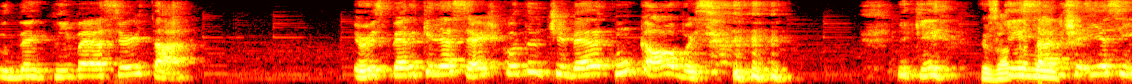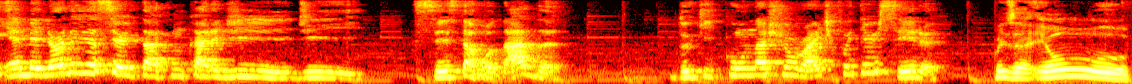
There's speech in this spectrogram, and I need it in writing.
o Dan Quinn vai acertar. Eu espero que ele acerte quando tiver com o Cowboys. e quem, Exatamente. quem sabe. E assim, é melhor ele acertar com um cara de, de sexta rodada do que com o Nation Wright que foi terceira. Pois é, eu.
